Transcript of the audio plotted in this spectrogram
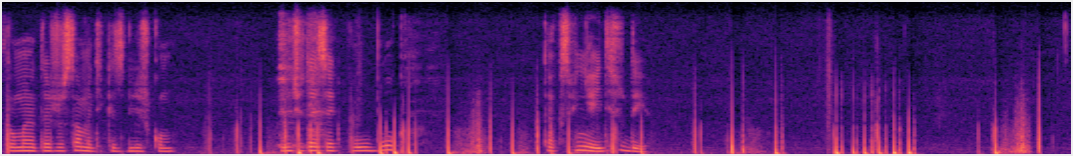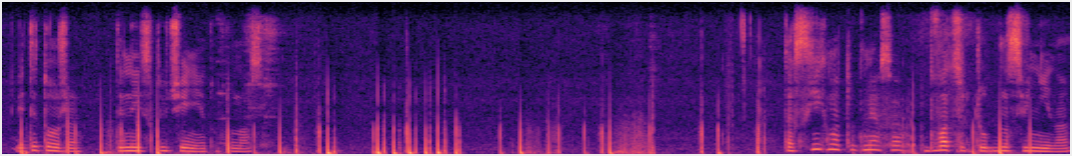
То в мене те ж саме тільки з ліжком. Він читається як полублок. Так, свинья, іди сюди. І ти теж. Ти не исключение тут у нас. Так, скільки тут м'яса? 21 свинина.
